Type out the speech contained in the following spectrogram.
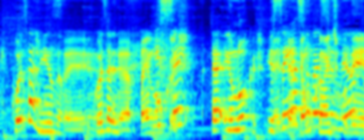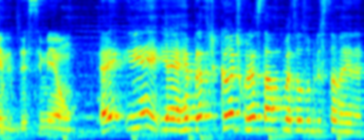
que coisa linda. Aí, que coisa linda. é, tá em E Lucas. sem- é, em Lucas. E Tem, sem tem até um cântico dele, desse Simeão. É, e, é, e é repleto de cântico, né? Você tava conversando sobre isso também, né?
